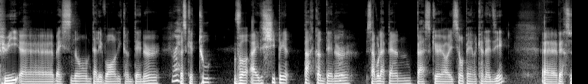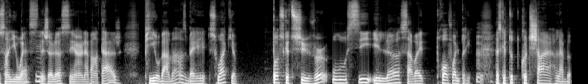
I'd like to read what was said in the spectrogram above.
Puis, euh, ben sinon, on est allé voir les containers. Ouais. Parce que tout va être shippé par container. Ça vaut la peine parce que euh, ici, on paye en canadien. euh, versus en US. Mm. Déjà là, c'est un avantage. Puis au Bahamas, ben, soit qu'il n'y a pas ce que tu veux, ou si il l'a, ça va être trois fois le prix. Mm. Parce que tout coûte cher là-bas.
